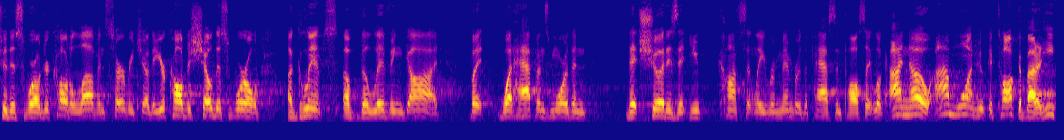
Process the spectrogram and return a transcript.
to this world. You're called to love and serve each other. You're called to show this world a glimpse of the living God. But what happens more than that should is that you constantly remember the past. And Paul said, Look, I know I'm one who could talk about it. He,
